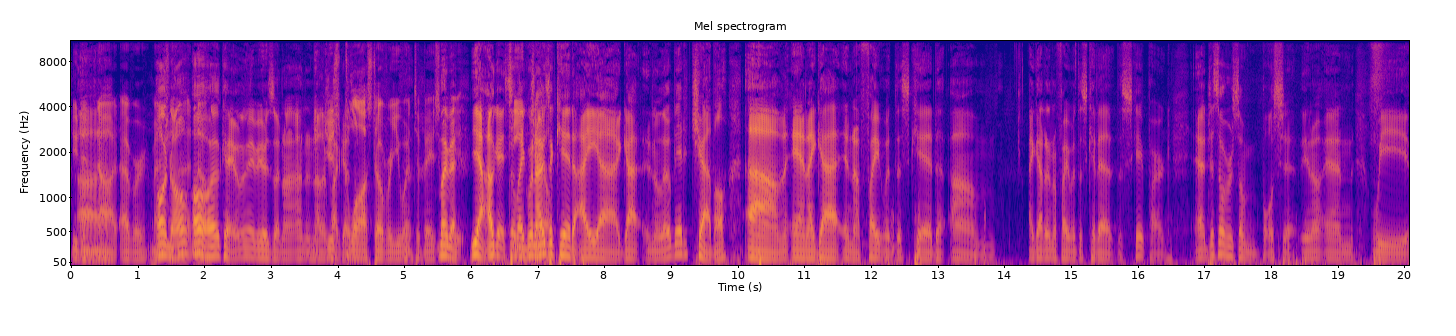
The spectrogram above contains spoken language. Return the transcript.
You did Uh, not ever. Mention Oh no! that, Oh, okay. Well, maybe it was on, on You another just podcast. glossed over. You went to basically. My bad. Yeah. Okay. So teen like when I was jail. a kid, I uh, got in a little bit of trouble, um, and I got in a fight with this kid. Um, I got in a fight with this kid at the skate park, uh, just over some bullshit, you know. And we,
